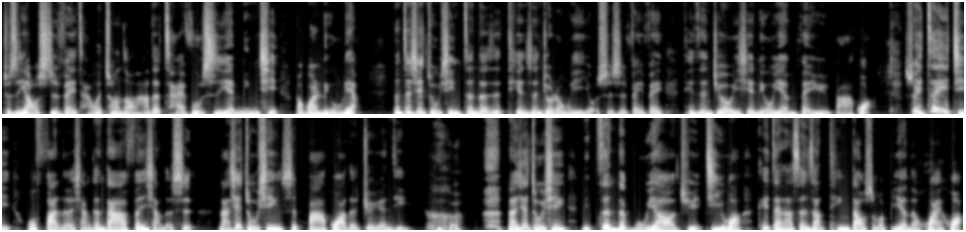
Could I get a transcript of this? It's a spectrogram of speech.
就是要有是非才会创造他的财富、事业、名气，包括流量？那这些主星真的是天生就容易有是是非非，天生就有一些流言蜚语、八卦。所以这一集我反而想跟大家分享的是，哪些主星是八卦的绝缘体。呵 呵 哪些主星，你真的不要去寄望可以在他身上听到什么别人的坏话，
